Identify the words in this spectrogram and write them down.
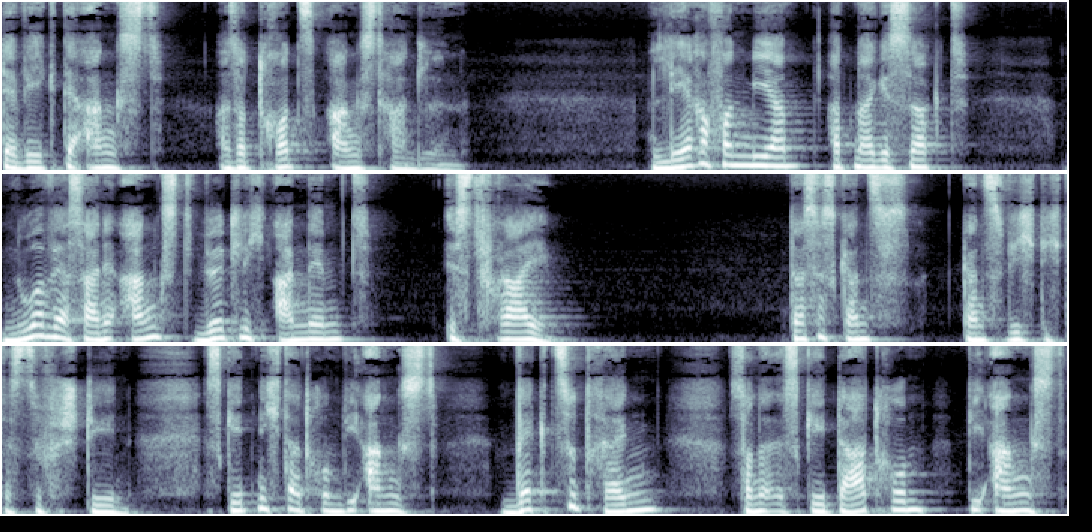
der Weg der Angst. Also trotz Angst handeln. Ein Lehrer von mir hat mal gesagt, nur wer seine Angst wirklich annimmt, ist frei. Das ist ganz, ganz wichtig, das zu verstehen. Es geht nicht darum, die Angst wegzudrängen, sondern es geht darum, die Angst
